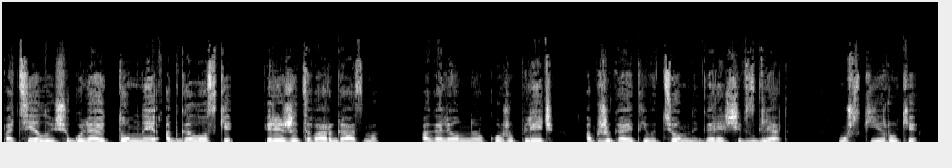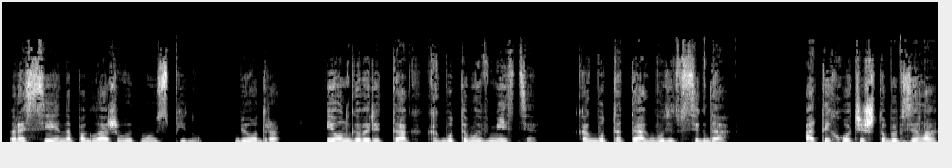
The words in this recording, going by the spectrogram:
По телу еще гуляют томные отголоски пережитого оргазма. Оголенную кожу плеч обжигает его темный горящий взгляд. Мужские руки рассеянно поглаживают мою спину, бедра. И он говорит так, как будто мы вместе, как будто так будет всегда. «А ты хочешь, чтобы взяла?»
